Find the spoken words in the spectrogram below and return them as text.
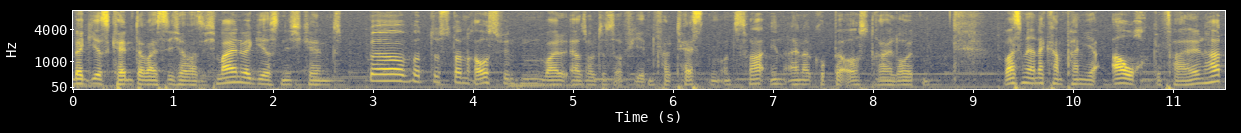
wer Gears kennt, der weiß sicher, was ich meine. Wer Gears nicht kennt, der wird es dann rausfinden, weil er sollte es auf jeden Fall testen. Und zwar in einer Gruppe aus drei Leuten. Was mir an der Kampagne auch gefallen hat,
